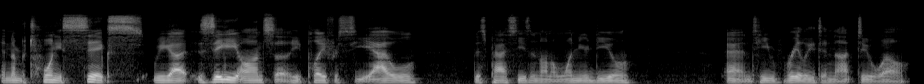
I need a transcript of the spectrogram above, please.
And number 26, we got Ziggy Ansah. He played for Seattle this past season on a one year deal, and he really did not do well.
